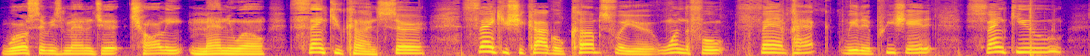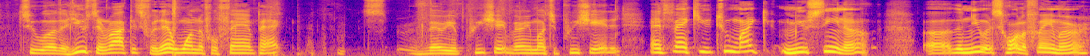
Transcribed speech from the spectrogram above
World Series manager Charlie Manuel. Thank you, kind sir. Thank you, Chicago Cubs, for your wonderful fan pack. Really appreciate it. Thank you to uh, the Houston Rockets for their wonderful fan pack. It's very appreciate, very much appreciated. And thank you to Mike Mussina, uh, the newest Hall of Famer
